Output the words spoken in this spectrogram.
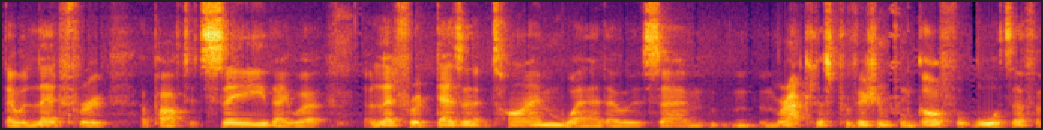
they were led through a parted sea. They were led through a desert time where there was um, miraculous provision from God for water, for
